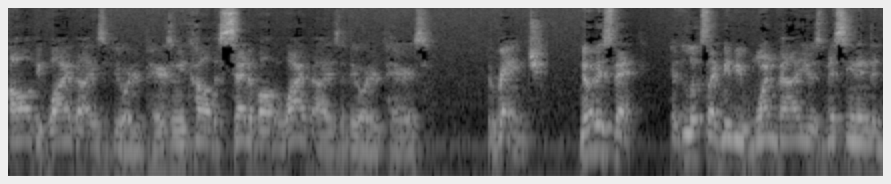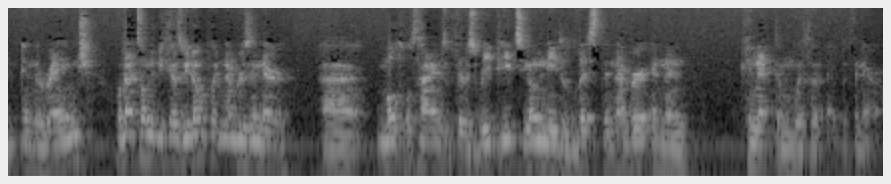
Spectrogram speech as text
all the y values of the ordered pairs, and we call the set of all the y values of the ordered pairs the range. Notice that it looks like maybe one value is missing in the, in the range. Well, that's only because we don't put numbers in there uh, multiple times if there's repeats. You only need to list the number and then connect them with, a, with an arrow.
